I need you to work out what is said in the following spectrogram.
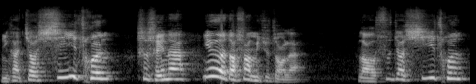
你看叫惜春是谁呢？又要到上面去找了。老四叫惜春，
